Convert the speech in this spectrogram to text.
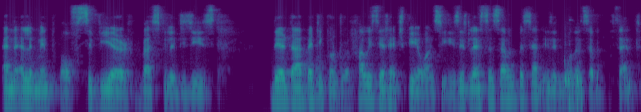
an element of severe vascular disease their diabetic control. How is their HbA1c? Is it less than 7%? Is it more than 7%?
